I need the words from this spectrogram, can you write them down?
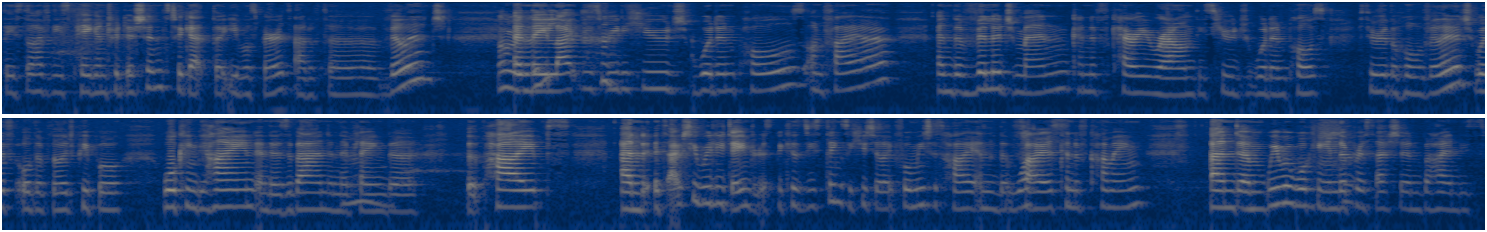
they still have these pagan traditions to get the evil spirits out of the village, oh, and they light these really huge wooden poles on fire, and the village men kind of carry around these huge wooden poles through the whole village with all the village people walking behind, and there's a band, and they're playing the the pipes. And it's actually really dangerous because these things are huge, they're like four meters high, and the What? fire is kind of coming. And um, we were walking in the procession behind these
